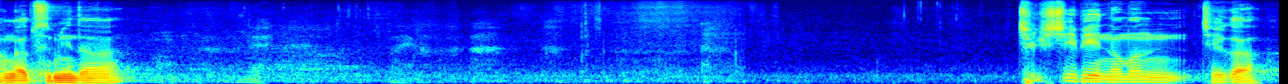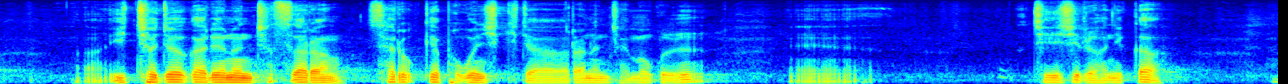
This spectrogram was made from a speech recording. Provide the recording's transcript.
반갑습니다. 70이 넘은 제가 아, 잊혀져 가려는 첫사랑 새롭게 복원시키자라는 제목을 에, 제시를 하니까 아,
